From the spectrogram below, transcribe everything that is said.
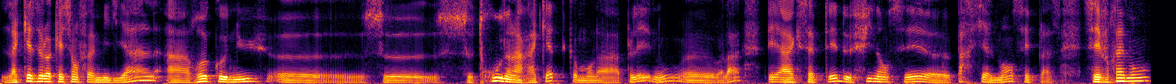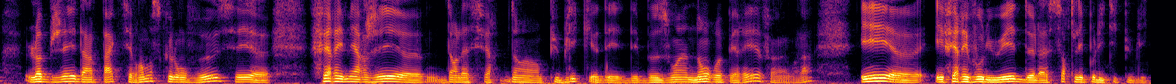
La caisse de location familiale a reconnu euh, ce, trou dans la raquette, comme on l'a appelé, nous, euh, voilà, et a accepté de financer euh, partiellement ces places. C'est vraiment l'objet d'impact, c'est vraiment ce que l'on veut, c'est faire émerger dans la sphère dans le public des, besoins non repérés, enfin, voilà, et, et faire évoluer de la sorte les politiques publiques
